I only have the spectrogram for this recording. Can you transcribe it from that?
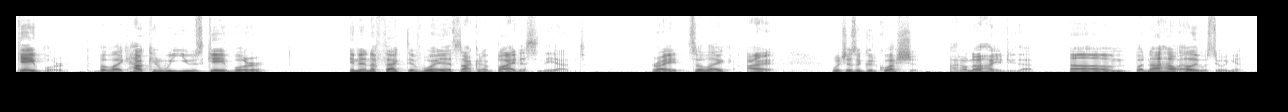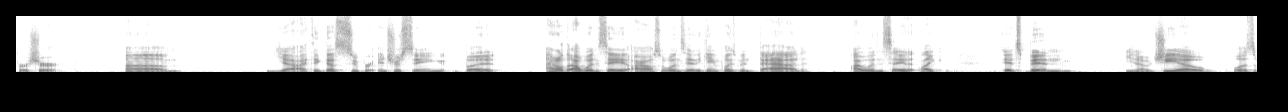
Gabler, but like, how can we use Gabler in an effective way that's not gonna bite us in the end, right? So like, I, which is a good question. I don't know how you do that, um, but not how Ellie was doing it for sure. Um, yeah, I think that's super interesting, but I don't. I wouldn't say. I also wouldn't say the gameplay's been bad. I wouldn't say that like it's been. You know, Geo was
